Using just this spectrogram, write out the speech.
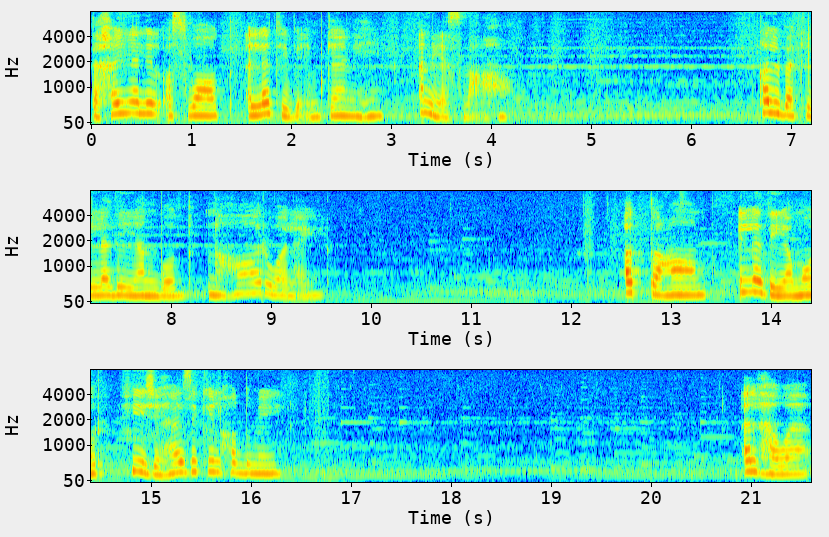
تخيلي الأصوات التي بإمكانه أن يسمعها. قلبك الذي ينبض نهار وليل. الطعام الذي يمر في جهازك الهضمي. الهواء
